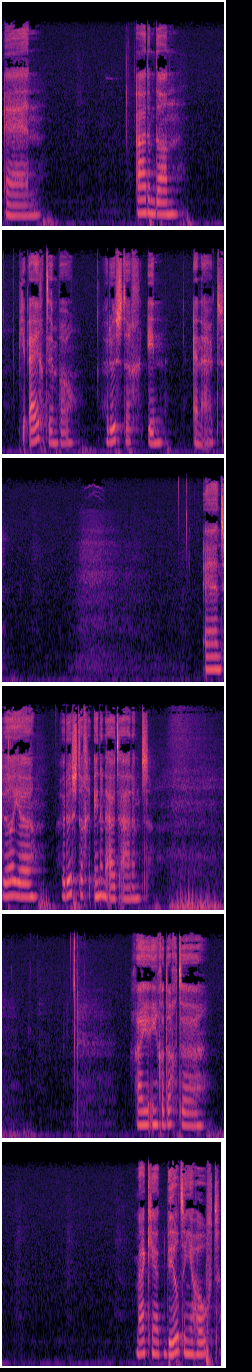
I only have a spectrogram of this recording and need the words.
En adem dan op je eigen tempo rustig in en uit. En terwijl je rustig in en uitademt, ga je in gedachten. Maak je het beeld in je hoofd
